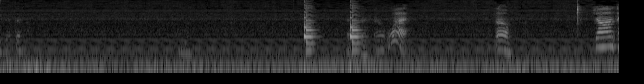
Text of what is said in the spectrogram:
Is that oh, what? Oh. John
